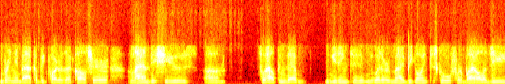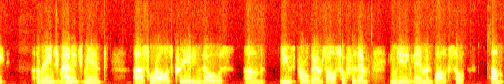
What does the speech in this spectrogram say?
bringing back a big part of their culture, land issues. Um, so helping them getting to whether it might be going to school for biology, uh, range management. Uh, so we're always creating those um, youth programs also for them and getting them involved. So um,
